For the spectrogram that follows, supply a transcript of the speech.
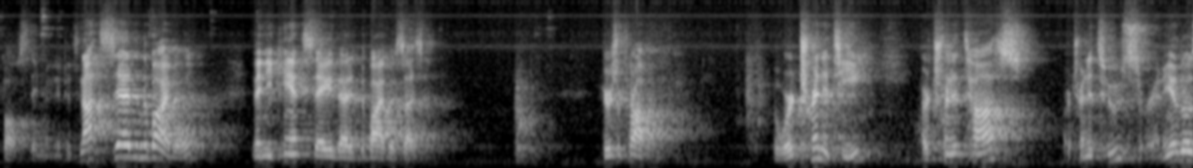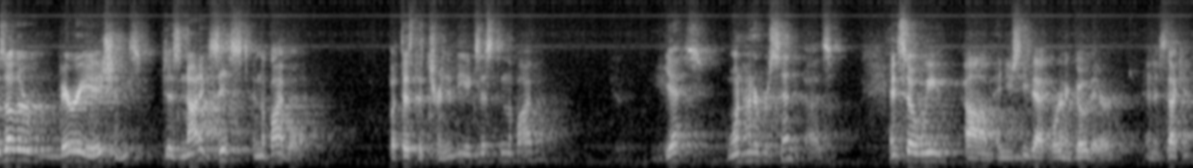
false statement. If it's not said in the Bible, then you can't say that the Bible says it. Here's a problem. The word Trinity, or Trinitas, or Trinitus, or any of those other variations does not exist in the Bible. But does the Trinity exist in the Bible? Yes, 100% it does. And so we, um, and you see that we're going to go there in a second.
